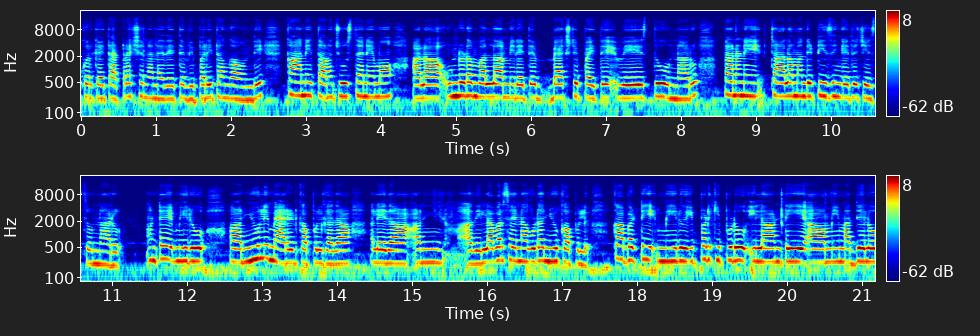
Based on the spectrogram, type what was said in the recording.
ఒకరికైతే అట్రాక్షన్ అనేది అయితే విపరీతంగా సంతోషంగా ఉంది కానీ తను చూస్తేనేమో అలా ఉండడం వల్ల మీరైతే బ్యాక్ స్టెప్ అయితే వేస్తూ ఉన్నారు తనని చాలామంది టీజింగ్ అయితే చేస్తున్నారు అంటే మీరు న్యూలీ మ్యారీడ్ కపుల్ కదా లేదా అది లవర్స్ అయినా కూడా న్యూ కపుల్ కాబట్టి మీరు ఇప్పటికిప్పుడు ఇలాంటి మీ మధ్యలో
